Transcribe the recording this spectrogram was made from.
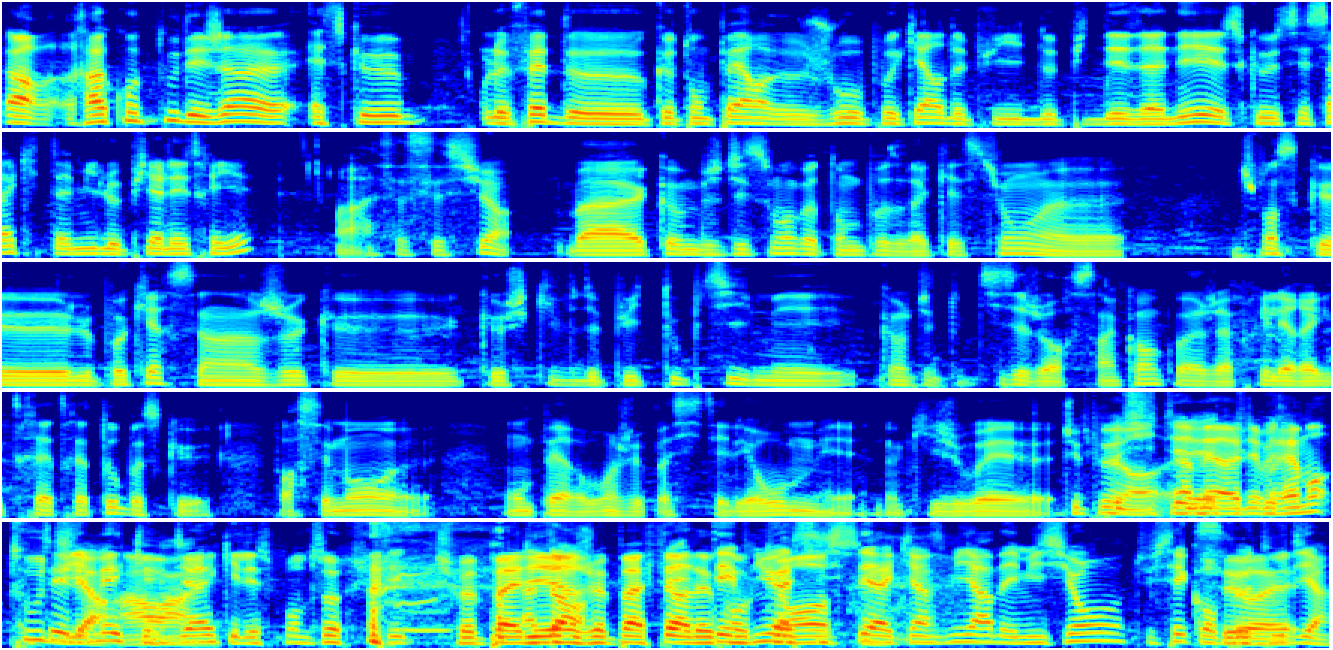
alors, raconte-nous déjà, est-ce que le fait de- que ton père joue au poker depuis, depuis des années, est-ce que c'est ça qui t'a mis le pied à l'étrier? Ah, ça c'est sûr. Bah, comme je dis souvent quand on me pose la question, euh, je pense que le poker c'est un jeu que, je kiffe depuis tout petit. Mais quand j'étais tout petit, c'est genre 5 ans quoi. J'ai appris les règles très très tôt parce que forcément, euh, mon père, bon, je vais pas citer les rooms, mais donc il jouait. euh, Tu peux citer- Ah, mais tu peux vraiment tout dire. Les mecs, Ah, on dirait qu'il est sponsor. je peux pas dire, Attends, je vais pas faire de T'es venu concurrence. assister à 15 milliards d'émissions, tu sais qu'on peut vrai. tout dire.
